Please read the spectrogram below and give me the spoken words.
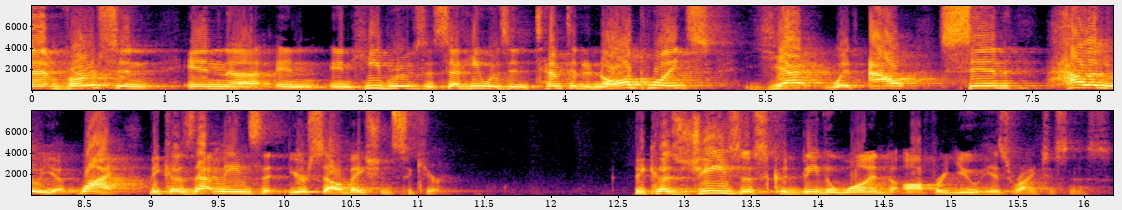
that verse in, in, uh, in, in Hebrews that said he was tempted in all points, yet without sin. Hallelujah. Why? Because that means that your salvation's secure. Because Jesus could be the one to offer you his righteousness.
